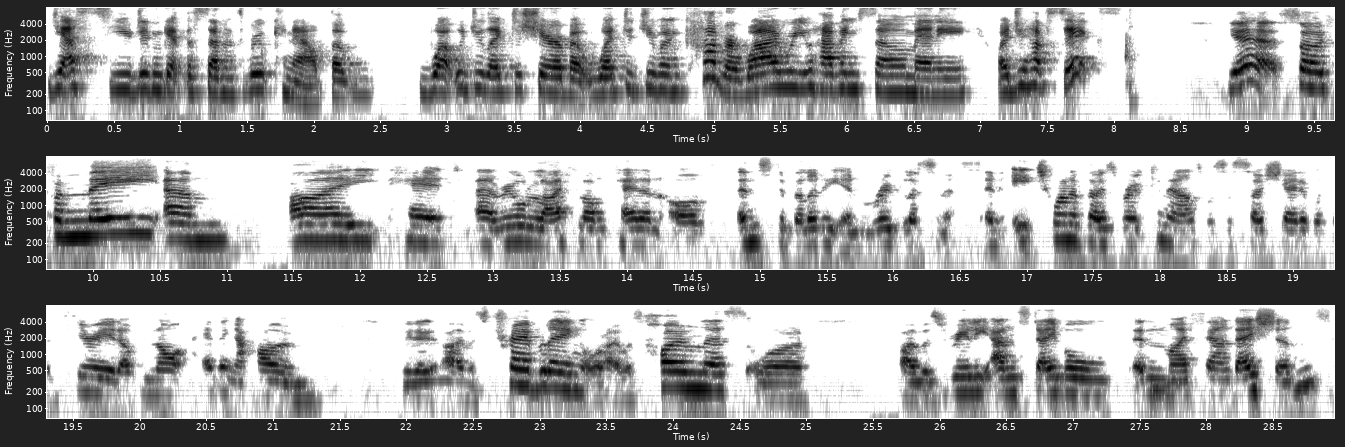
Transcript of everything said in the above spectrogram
Yes you didn't get the seventh root canal but what would you like to share about what did you uncover? Why were you having so many? Why did you have six? Yeah, so for me, um, I had a real lifelong pattern of instability and rootlessness, and each one of those root canals was associated with a period of not having a home. Whether I was traveling, or I was homeless, or I was really unstable in my foundations,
